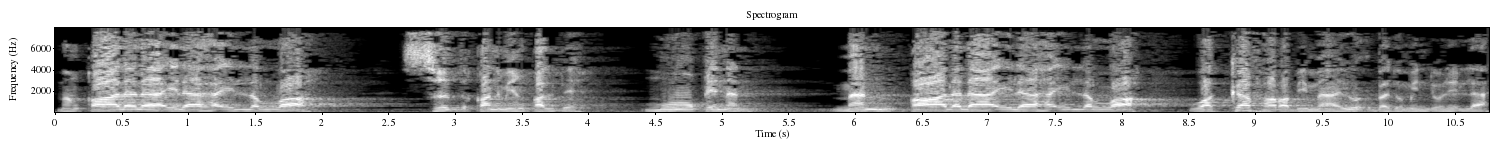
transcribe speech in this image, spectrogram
Man qala la ilaha illallah sidqan min qalbih muqinan. Man qala la ilaha illallah wa kafara bima yu'badu min dunillah.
